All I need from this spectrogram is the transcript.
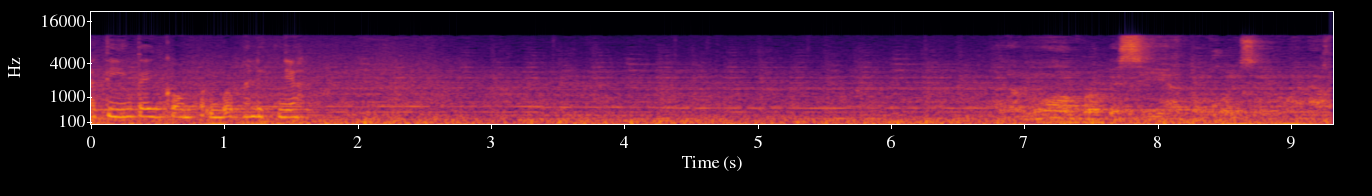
At hihintayin ko ang pagbabalik niya. Propesiya tungkol sa iyong anak.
